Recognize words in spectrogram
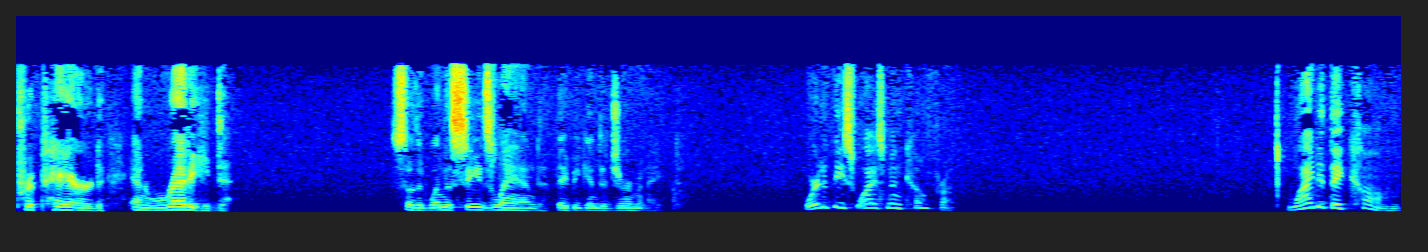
prepared and readied, so that when the seeds land, they begin to germinate. Where did these wise men come from? Why did they come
